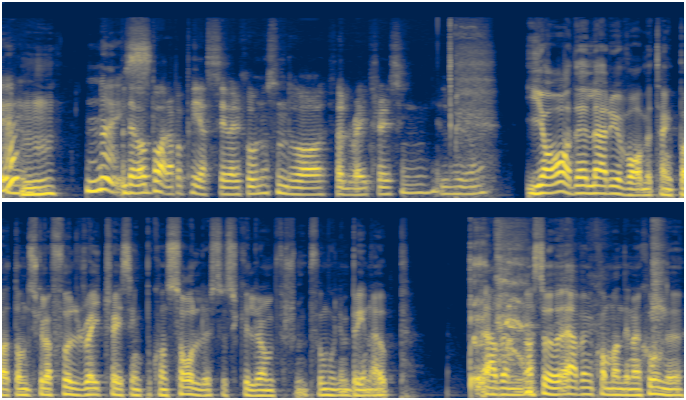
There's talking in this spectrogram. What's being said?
yeah. mm. nice. Det var bara på PC-versionen som det var full raytracing? Eller hur? Ja, det lär det ju vara med tanke på att om du skulle ha full raytracing på konsoler så skulle de förmodligen brinna upp. Även, alltså, även kommande generation nu.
